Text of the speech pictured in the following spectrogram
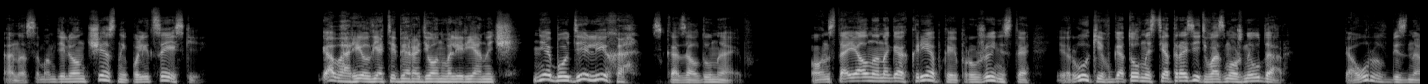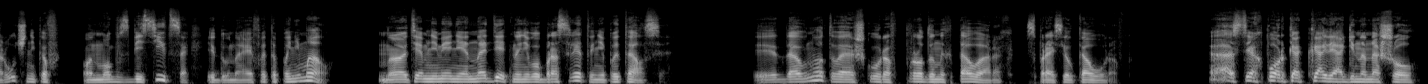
а на самом деле он честный полицейский. «Говорил я тебе, Родион Валерьяныч, не буди лихо», — сказал Дунаев. Он стоял на ногах крепко и пружинисто, и руки в готовности отразить возможный удар. Кауров без наручников, он мог взбеситься, и Дунаев это понимал. Но, тем не менее, надеть на него браслеты не пытался. «И давно твоя шкура в проданных товарах?» — спросил Кауров. «А с тех пор, как Ковягина нашел».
